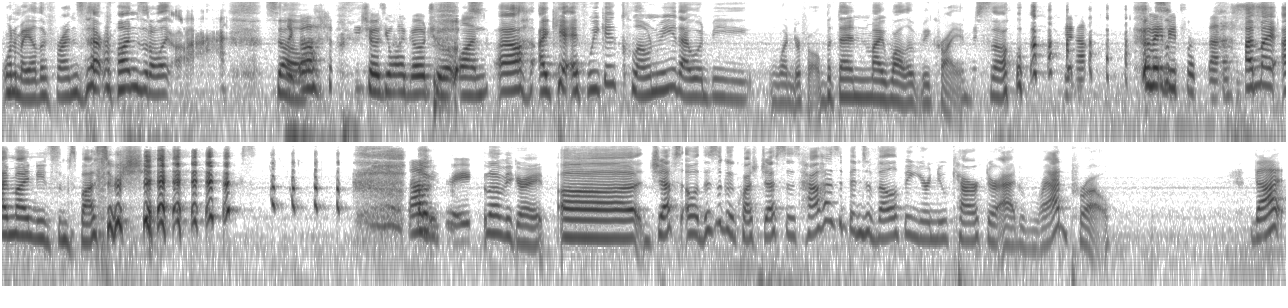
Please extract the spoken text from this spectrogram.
one of my other friends that runs, and I'm like, ah. So Like, oh, shows you want to go to at once. uh, I can't. If we could clone me, that would be wonderful. But then my wallet would be crying. So Yeah. So maybe it's for the best. I might I might need some sponsorships. That'd be great. That'd be great. Uh, Jeff's. Oh, this is a good question. Jeff says, "How has it been developing your new character at Rad Pro?" That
